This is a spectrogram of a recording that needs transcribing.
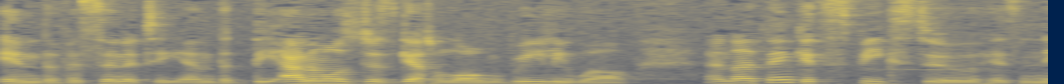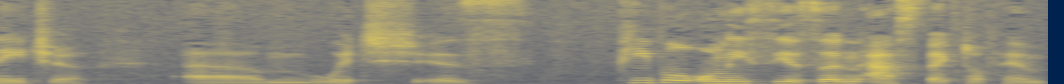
in the vicinity, and the, the animals just get along really well. And I think it speaks to his nature, um, which is people only see a certain aspect of him.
